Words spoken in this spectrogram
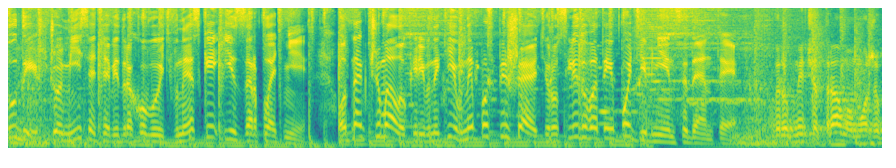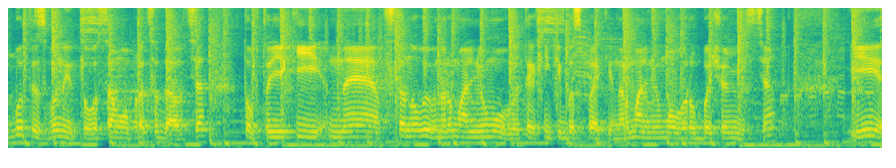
Туди щомісяця відраховують внески із зарплатні. Однак чимало керівників не поспішають розслідувати подібні інциденти. Виробнича травма може бути з вини того самого працедавця, тобто який не встановив нормальні умови техніки безпеки, нормальні умови робочого місця, і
